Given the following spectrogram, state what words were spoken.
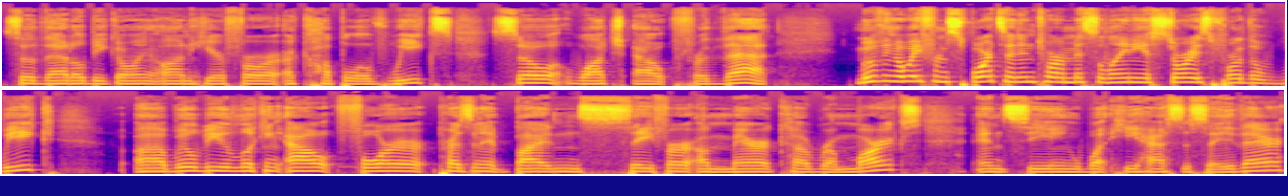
So that'll be going on here for a couple of weeks. So watch out for that. Moving away from sports and into our miscellaneous stories for the week, uh, we'll be looking out for President Biden's Safer America remarks and seeing what he has to say there.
